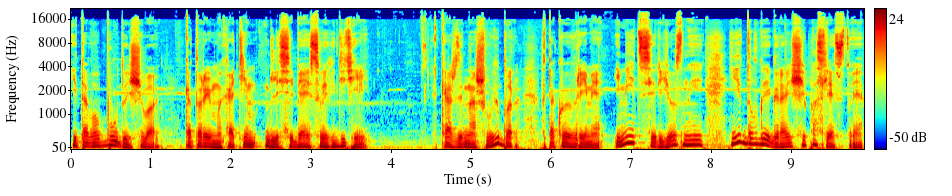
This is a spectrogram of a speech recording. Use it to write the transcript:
и того будущего, которое мы хотим для себя и своих детей. Каждый наш выбор в такое время имеет серьезные и долгоиграющие последствия.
